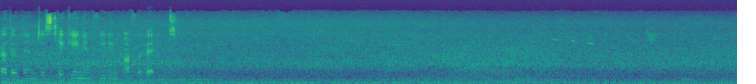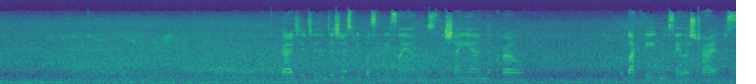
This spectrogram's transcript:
rather than just taking and feeding off of it. gratitude to the indigenous peoples of these lands, the Cheyenne, the Crow, the Blackfeet, and the Salish tribes.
